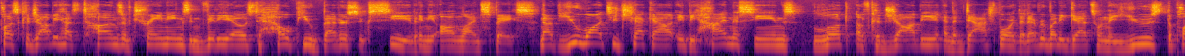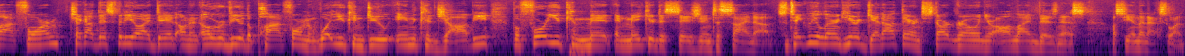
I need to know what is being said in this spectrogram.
Plus, Kajabi has tons of trainings and videos to help you better succeed in the online space. Now, if you want to check out a behind the scenes look of Kajabi and the dashboard that everybody gets when they use the platform, check out this video I did on an overview of the platform and what you can do in Kajabi before you commit and make your decision to sign up. So take what you learned here, get out there and start growing your online business. I'll see you in the next one.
